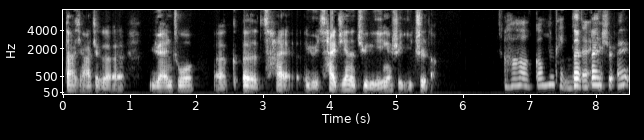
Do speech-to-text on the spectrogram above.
大家这个圆桌，呃呃菜与菜之间的距离应该是一致的。哦，公平。但但是哎，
